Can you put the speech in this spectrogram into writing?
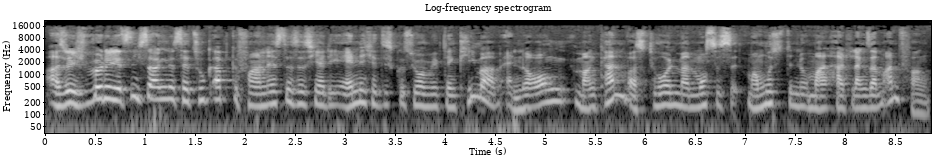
Also ich würde jetzt nicht sagen, dass der Zug abgefahren ist. Das ist ja die ähnliche Diskussion mit den Klimaänderungen. Man kann was tun, man muss es, man musste nur mal halt langsam anfangen.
